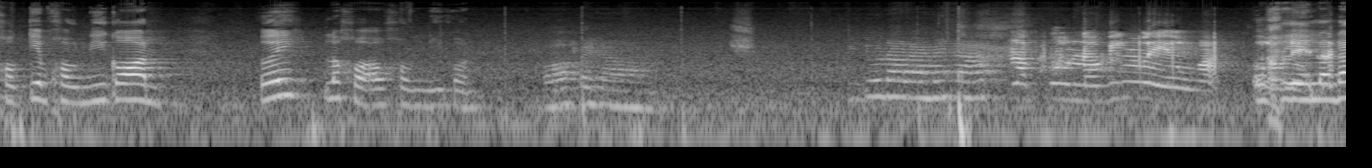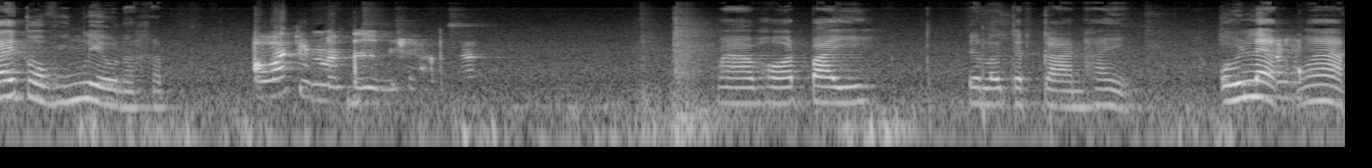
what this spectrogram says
ขอเก็บของดีก่อน เฮ้ย เราขอเอาของดีก่อนอ๋อไปนอนพี่จูนอนอะไรไหมคะนับดูนะวิ่งเร็วอะโอเค เราได้ตัววิ่งเร็วนะครับ เพราะว่าจุนมันตื่นไม่ใช่ครับ มาพอดไป เดี๋ยวเราจัดการให้ โอ้ยแหลกมาก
